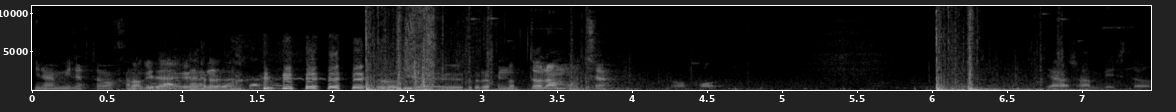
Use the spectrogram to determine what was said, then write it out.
Mira, mira, está bajando. Máquina de guerra. En toda la mocha. No joder. Ya nos han visto.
